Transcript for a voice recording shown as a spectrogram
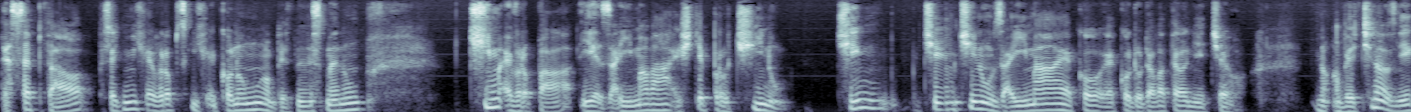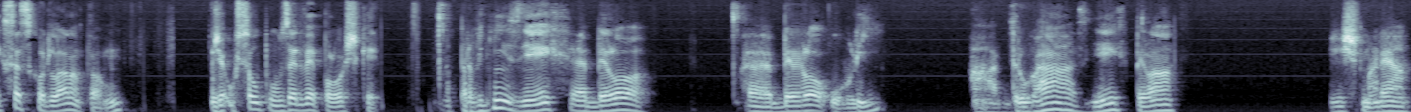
kde se ptal předních evropských ekonomů a biznesmenů, čím Evropa je zajímavá ještě pro Čínu čím, čím Čínu zajímá jako, jako dodavatel něčeho. No a většina z nich se shodla na tom, že už jsou pouze dvě položky. První z nich bylo, eh, bylo uhlí a druhá z nich byla Maria.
